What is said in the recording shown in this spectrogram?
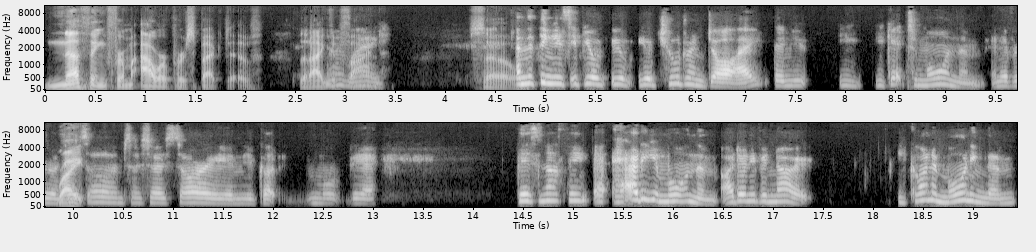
nothing from our perspective that I could. No find. So And the thing is, if your your, your children die, then you, you you get to mourn them, and everyone Right. says, "Oh, I'm so so sorry," and you've got more, you know. There's nothing. How do you mourn them? I don't even know. You're kind of mourning them,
